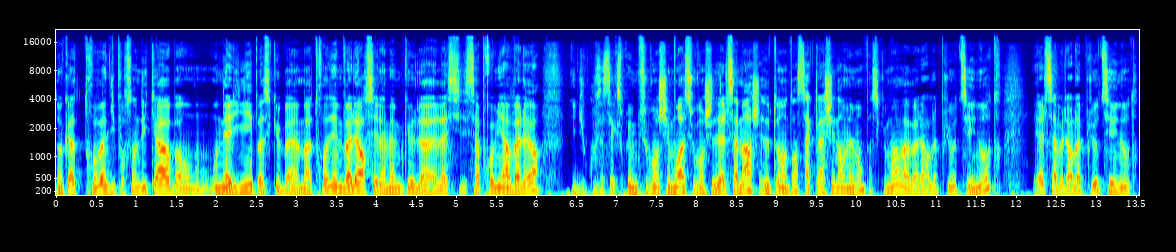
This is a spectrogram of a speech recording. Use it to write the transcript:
dans 90% des cas, bah, on, est aligné parce que bah, ma troisième valeur c'est la même que la, sa première valeur et du coup ça s'exprime souvent chez moi, souvent chez elle ça marche et de temps en temps ça clash énormément parce que moi ma valeur la plus haute c'est une autre et elle sa valeur la plus haute c'est une autre.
